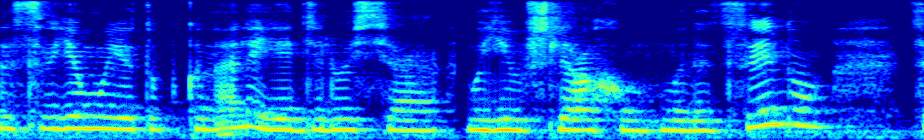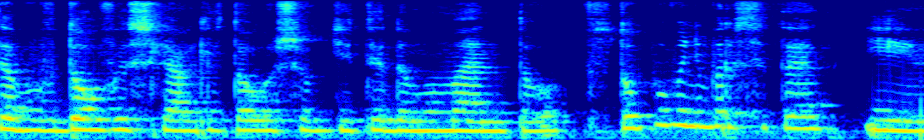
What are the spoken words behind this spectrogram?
На своєму YouTube каналі я ділюся моїм шляхом в медицину. Це був довгий шлях для того, щоб дійти до моменту вступу в університет, і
